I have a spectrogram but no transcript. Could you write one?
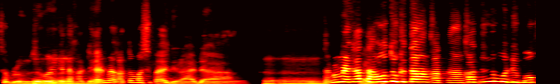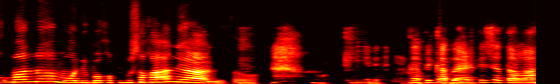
Sebelum zuhur Mm-mm. kita kerjain mereka tuh masih pada di ladang. Mm-mm. Tapi mereka Dan- tahu tuh kita ngangkat-ngangkat ini mau dibawa ke mana, mau dibawa ke perpustakaan ya gitu. Oke deh. Tapi kak berarti setelah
